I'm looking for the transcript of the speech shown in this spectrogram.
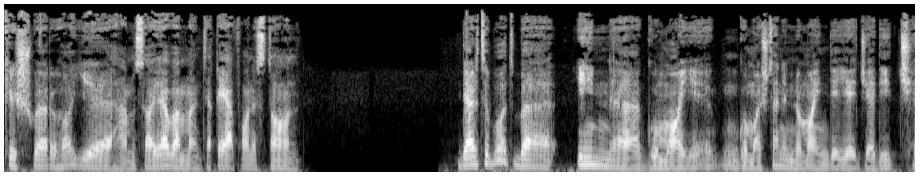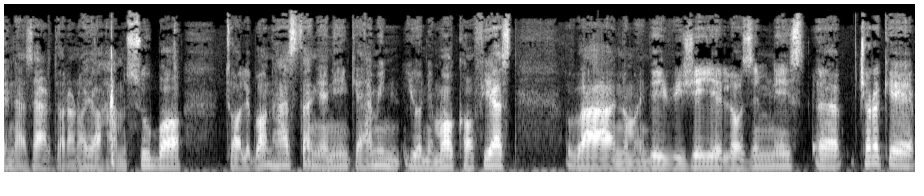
کشورهای همسایه و منطقه افغانستان. در ارتباط به این گماشتن نماینده جدید چه نظر دارن؟ آیا همسو با طالبان هستند یعنی اینکه همین یون ما کافی است و نماینده ویژه لازم نیست. چرا که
